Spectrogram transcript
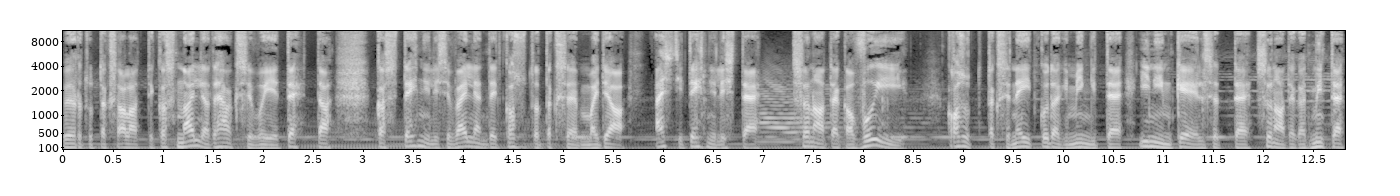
pöördutakse alati, kas nalja tehakse või ei tehta, kas tehnilisi väljendeid kasutatakse, ma ei tea, hästi tehniliste sõnadega või kasutatakse neid kuidagi mingite inimkeelsete sõnadega, et mitte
